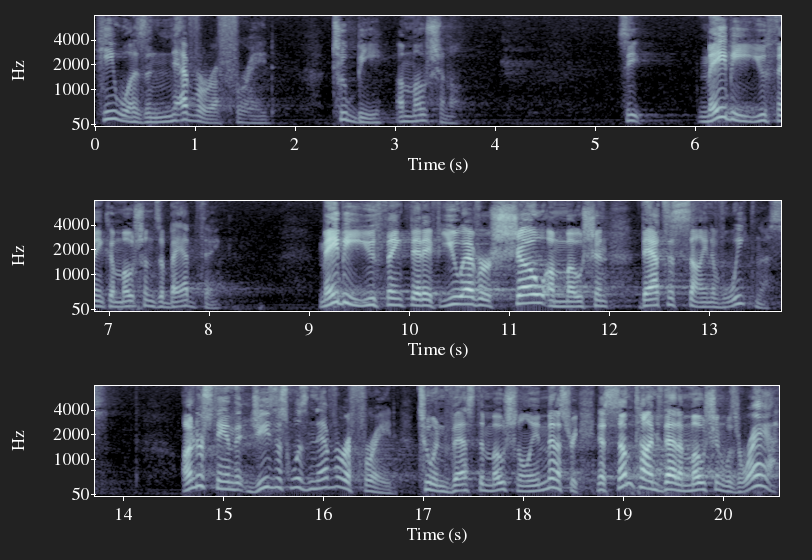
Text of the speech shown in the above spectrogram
He was never afraid to be emotional. See, maybe you think emotion's a bad thing. Maybe you think that if you ever show emotion, that's a sign of weakness. Understand that Jesus was never afraid to invest emotionally in ministry. Now, sometimes that emotion was wrath,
